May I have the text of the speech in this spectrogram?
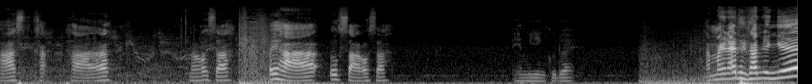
หาหาน้าเขาซะไปหาลูกสาวเขาซะเฮ้ยมายิงกูด้วยทำไมนายถึงทำอย่างงี้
